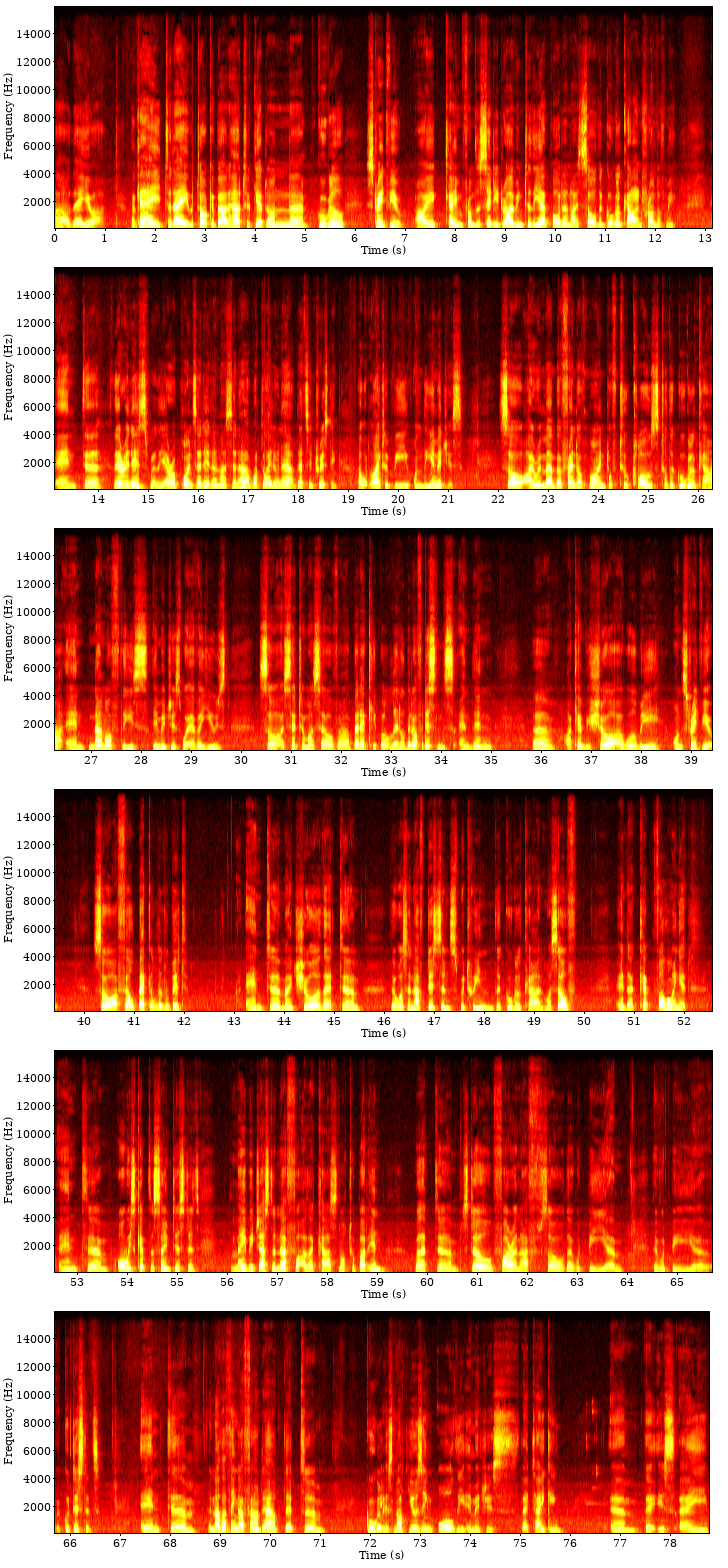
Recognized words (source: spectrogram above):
Oh, there you are. Okay, today we talk about how to get on uh, Google Street View. I came from the city driving to the airport and I saw the Google car in front of me. And uh, there it is where the arrow points at it and I said, ah, what do I do now? That's interesting. I would like to be on the images. So I remember a friend of mine drove too close to the Google car and none of these images were ever used. So I said to myself, I better keep a little bit of a distance and then um, I can be sure I will be on Street View. So I fell back a little bit and uh, made sure that um, there was enough distance between the Google car and myself and I kept following it and um, always kept the same distance. Maybe just enough for other cars not to butt in but um, still far enough so there would be um, there would be uh, a good distance. And um, another thing I found out that um, Google is not using all the images they're taking. Um, there is a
